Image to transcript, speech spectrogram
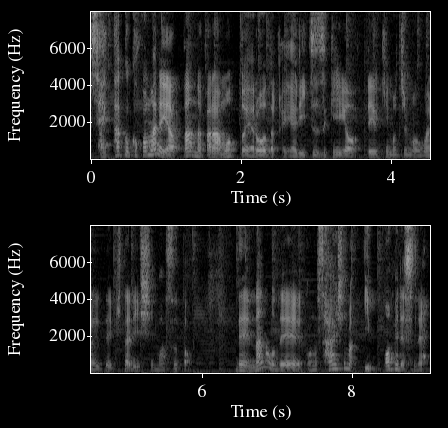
せっかくここまでやったんだからもっとやろうとかやり続けようっていう気持ちも生まれてきたりしますと。で、なので、この最初の一歩目ですね。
